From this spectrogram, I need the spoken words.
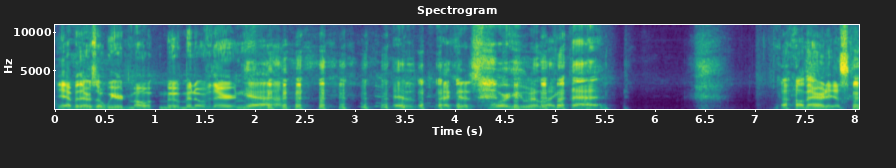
yeah, but there was a weird mo- movement over there. And Yeah, And I could have swore he went like that. Oh, there it is.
